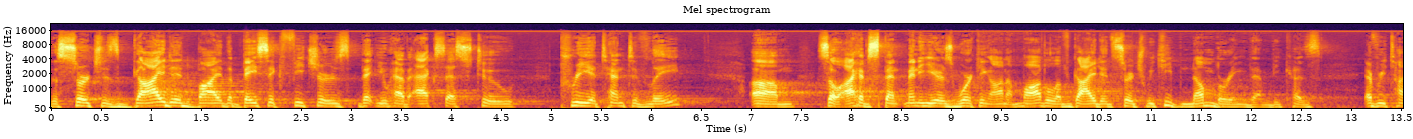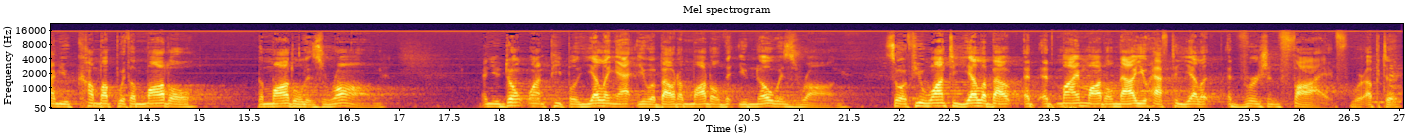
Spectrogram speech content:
The search is guided by the basic features that you have access to pre attentively. Um, so I have spent many years working on a model of guided search. We keep numbering them because every time you come up with a model, the model is wrong. And you don't want people yelling at you about a model that you know is wrong. So if you want to yell about at, at my model, now you have to yell at, at version 5. We're up to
